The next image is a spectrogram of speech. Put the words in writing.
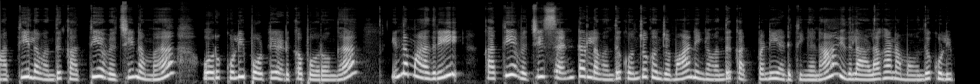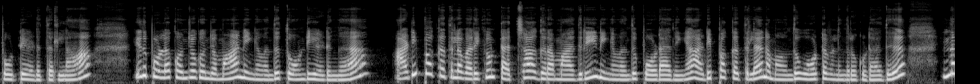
மத்தியில் வந்து கத்தியை வச்சு நம்ம ஒரு குழி போட்டு எடுக்க போகிறோங்க இந்த மாதிரி கத்தியை வச்சு சென்டரில் வந்து கொஞ்சம் கொஞ்சமாக நீங்கள் வந்து கட் பண்ணி எடுத்தீங்கன்னா இதில் அழகாக நம்ம வந்து குழி போட்டு எடுத்துடலாம். இது போல் கொஞ்சம் கொஞ்சமாக நீங்கள் வந்து தோண்டி எடுங்க. அடிப்பக்கத்தில் வரைக்கும் டச் ஆகுற மாதிரி நீங்கள் வந்து போடாதீங்க. அடிப்பக்கத்தில் நம்ம வந்து ஓட்டை விழுந்துடக்கூடாது. இந்த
